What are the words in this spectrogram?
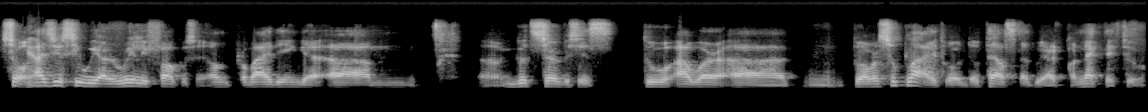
So yeah. as you see, we are really focusing on providing uh, um, uh, good services to our uh, to our supply to the hotels that we are connected to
